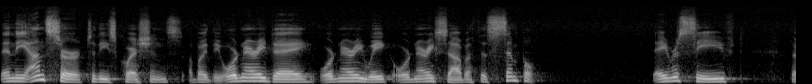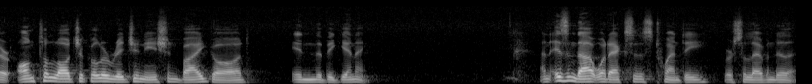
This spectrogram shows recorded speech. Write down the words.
then the answer to these questions about the ordinary day, ordinary week, ordinary Sabbath is simple. They received their ontological origination by God in the beginning. And isn't that what Exodus 20, verse 11 to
